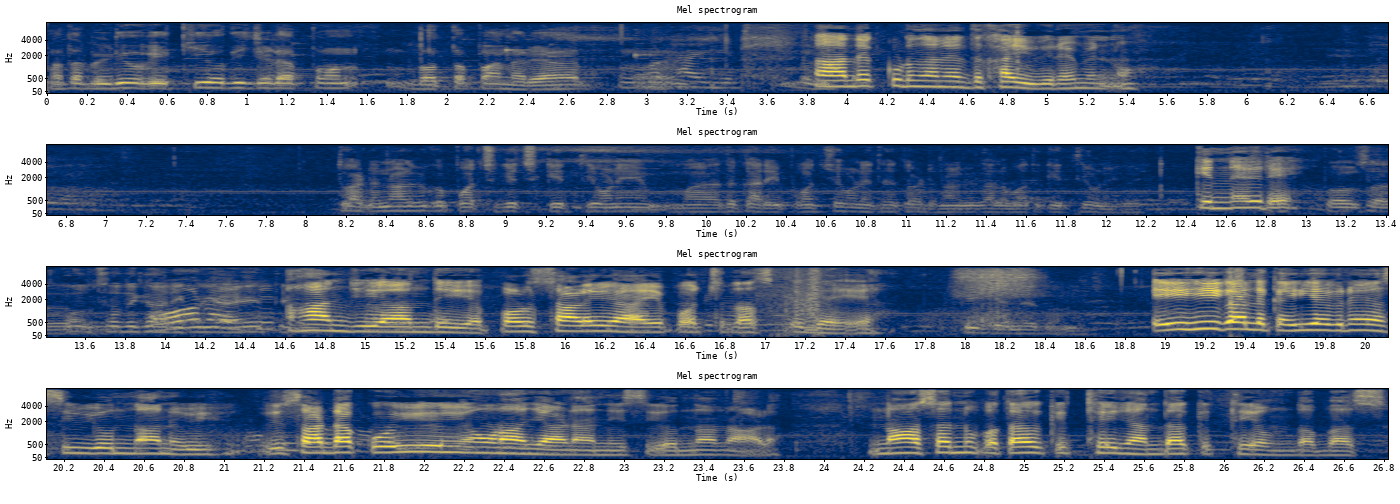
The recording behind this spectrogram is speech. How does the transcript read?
ਮਤਲਬ ਵੀਡੀਓ ਵੇਖੀ ਉਹਦੀ ਜਿਹੜਾ ਆਪਾਂ ਬੁੱਤ ਭੰਨ ਰਿਹਾ ਹਾਂ ਦੇ ਕੁੜੀਆਂ ਨੇ ਦਿਖਾਈ ਵੀਰੇ ਮੈਨੂੰ। ਤੁਹਾਡੇ ਨਾਲ ਵੀ ਕੋਈ ਪੁੱਛਗਿੱਛ ਕੀਤੀ ਹੋਣੀ ਅਧਿਕਾਰੀ ਪਹੁੰਚੇ ਹੋਣੇ ਤੇ ਤੁਹਾਡੇ ਨਾਲ ਵੀ ਗੱਲਬਾਤ ਕੀਤੀ ਹੋਣੀ ਕੋਈ? ਕਿੰਨੇ ਵੀਰੇ? ਪੁਲਿਸ ਵਾਲੇ। ਹਾਂਜੀ ਆਂਦੇ ਆ। ਪੁਲਿਸ ਵਾਲੇ ਆਏ ਪੁੱਛ ਦੱਸ ਕੇ ਗਏ ਆ। ਕੀ ਕਹਿੰਦੇ ਤੁਹਾਨੂੰ? ਇਹੀ ਗੱਲ ਕਹੀ ਆ ਵੀਰੇ ਅਸੀਂ ਵੀ ਉਹਨਾਂ ਨੂੰ ਵੀ ਵੀ ਸਾਡਾ ਕੋਈ ਆਉਣਾ ਜਾਣਾ ਨਹੀਂ ਸੀ ਉਹਨਾਂ ਨਾਲ। ਨਾ ਸਾਨੂੰ ਪਤਾ ਕਿੱਥੇ ਜਾਂਦਾ ਕਿੱਥੇ ਆਉਂਦਾ ਬਸ।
